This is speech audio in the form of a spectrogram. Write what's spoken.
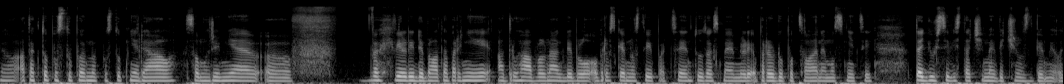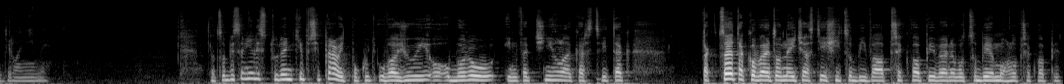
Jo, a tak to postupujeme postupně dál. Samozřejmě uh, ve chvíli, kdy byla ta první a druhá vlna, kdy bylo obrovské množství pacientů, tak jsme je měli opravdu po celé nemocnici. Teď už si vystačíme většinou s dvěmi odděleními. Na co by se měli studenti připravit, pokud uvažují o oboru infekčního lékařství, tak, tak co je takové to nejčastější, co bývá překvapivé nebo co by je mohlo překvapit?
